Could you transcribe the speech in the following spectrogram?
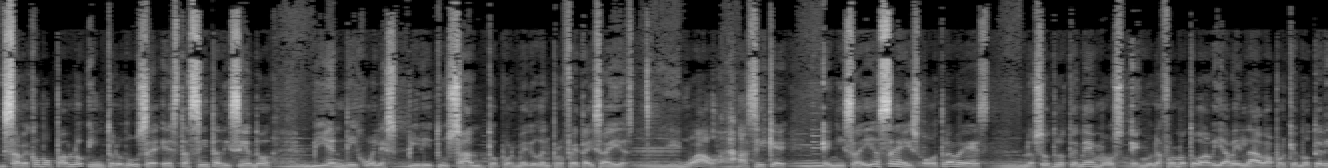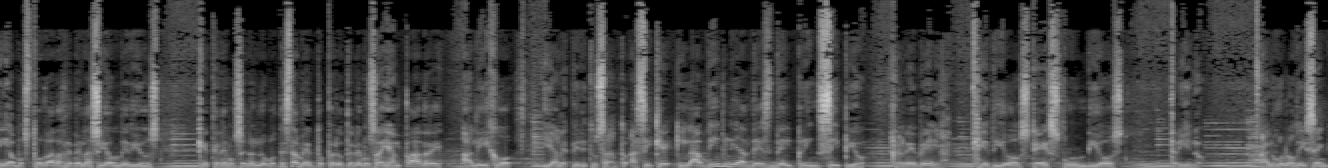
¿Sabe cómo Pablo introduce esta cita diciendo, bien dijo el Espíritu Santo por medio del profeta Isaías? ¡Wow! Así que en Isaías 6, otra vez, nosotros tenemos en una forma todavía velada, porque no teníamos toda la revelación de Dios que tenemos en el Nuevo Testamento, pero tenemos ahí al Padre, al Hijo y al Espíritu Santo. Así que la Biblia desde el principio revela que Dios es un Dios trino. Algunos dicen,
